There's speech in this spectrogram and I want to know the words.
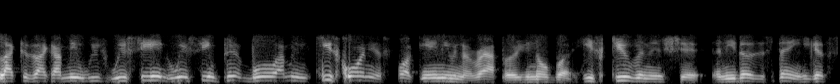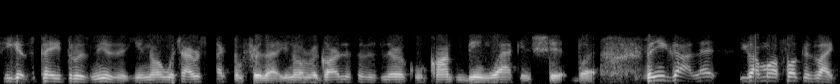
like, cause like I mean, we've we've seen we've seen Pitbull. I mean, he's corny as fuck. He ain't even a rapper, you know, but he's Cuban and shit, and he does his thing. He gets he gets paid through his music, you know, which I respect him for that, you know, regardless of his lyrical content being whack and shit. But then you got let you got motherfuckers like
